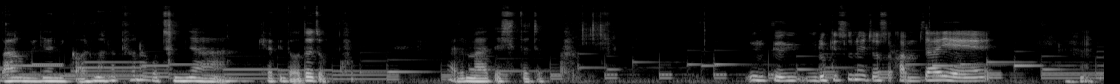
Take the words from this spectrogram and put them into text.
마음을 여니까 얼마나 편하고 좋냐. 결이 너도 좋고 아줌마 아저씨도 좋고. 이렇게 이렇게 순해져서 감사해. 음.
